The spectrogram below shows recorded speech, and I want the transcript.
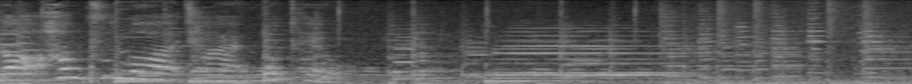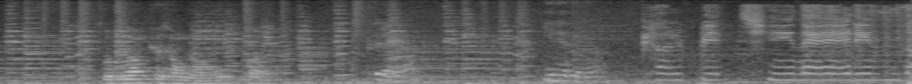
나 한국말 잘 못해요 도도한 표정 너무 이뻐. 그래요? 이래도요? 별빛이 내린다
